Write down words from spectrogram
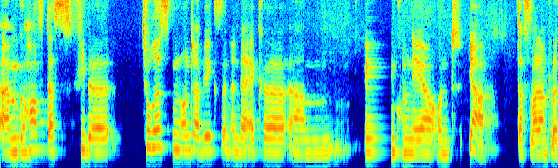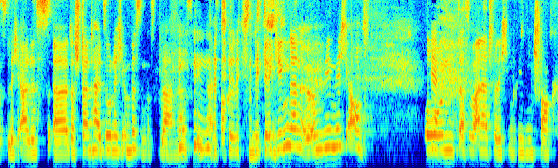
ähm, gehofft, dass viele Touristen unterwegs sind in der Ecke ähm, in Nähe und ja, das war dann plötzlich alles, äh, das stand halt so nicht im Businessplan. Das ging einfach, natürlich nicht. Der ging dann irgendwie nicht auf. Und ja. das war natürlich ein Riesenschock.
